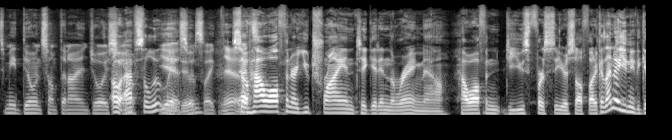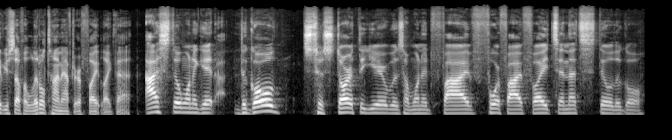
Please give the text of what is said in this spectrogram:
To me, doing something I enjoy. Oh, so, Oh, absolutely, Yeah, so it's like Yeah. So how often are you trying to get in the ring now? How often do you foresee yourself fighting? Because I know you need to give yourself a little time after a fight like that. I still want to get the goal to start the year was I wanted five, four or five fights, and that's still the goal.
